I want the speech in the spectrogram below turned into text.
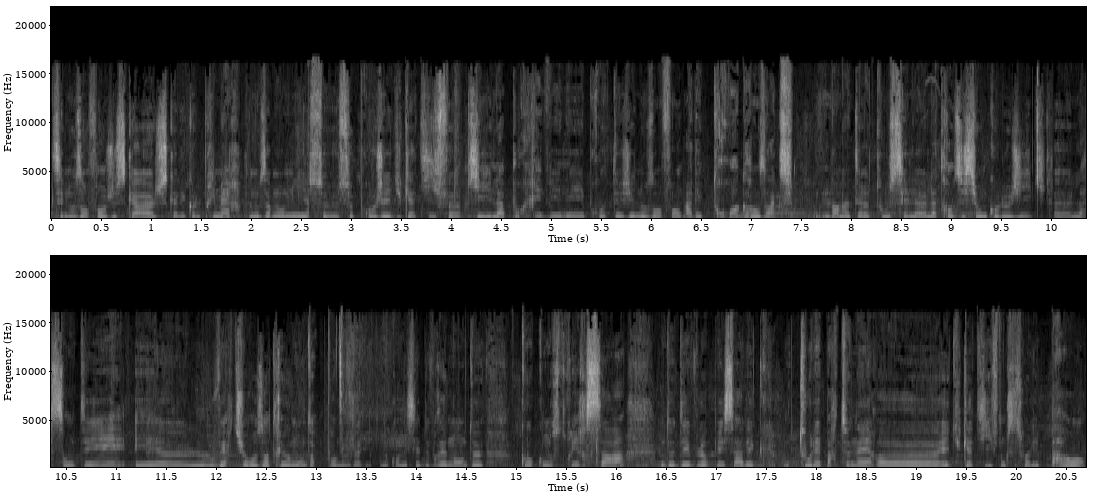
c'est nos enfants jusqu'à jusqu'à l'école primaire. Nous avons mis ce, projet éducatif euh, qui est là pour révéler et protéger nos enfants avec trois grands axes dans l'intérêt de tous. C'est la, transition écologique, la santé et l'ouverture aux autres et au monde pour nos jeunes. Donc on essaie de vraiment de co-construire ça, de développer ça avec tous les partenaires éducatifs, donc que ce soit les parents,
